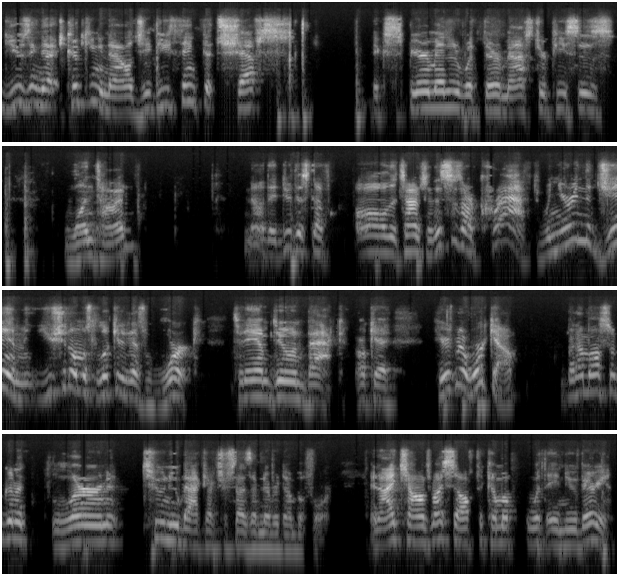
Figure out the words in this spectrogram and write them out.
using that cooking analogy, do you think that chefs experimented with their masterpieces one time? No, they do this stuff all the time. So this is our craft. When you're in the gym, you should almost look at it as work. Today I'm doing back. Okay, here's my workout, but I'm also going to learn two new back exercises I've never done before. And I challenge myself to come up with a new variant.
